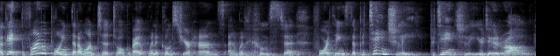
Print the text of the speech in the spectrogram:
okay the final point that i want to talk about when it comes to your hands and when it comes to four things that potentially potentially you're doing wrong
